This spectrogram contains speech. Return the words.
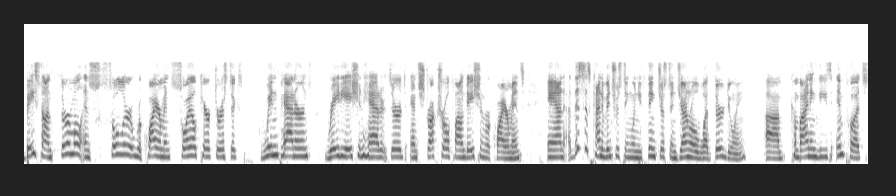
based on thermal and solar requirements, soil characteristics, wind patterns, radiation hazards, and structural foundation requirements. And this is kind of interesting when you think just in general what they're doing, um, combining these inputs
